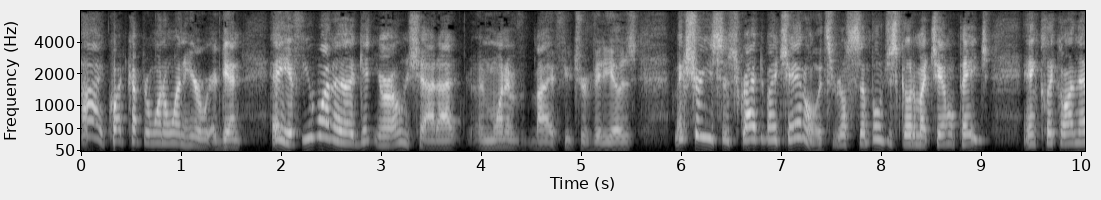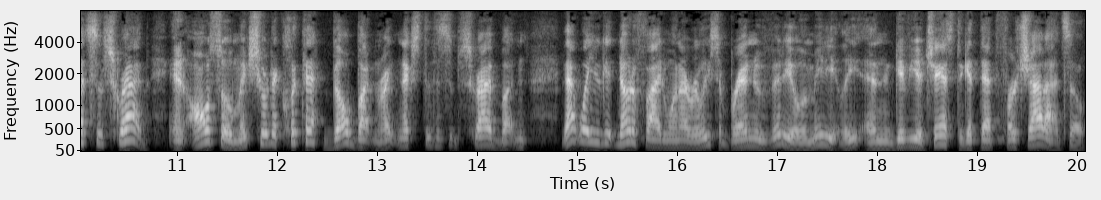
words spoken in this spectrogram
Hi, Quadcopter 101 here again. Hey, if you want to get your own shout out in one of my future videos, make sure you subscribe to my channel. It's real simple. Just go to my channel page and click on that subscribe. And also make sure to click that bell button right next to the subscribe button. That way you get notified when I release a brand new video immediately and give you a chance to get that first shout out. So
